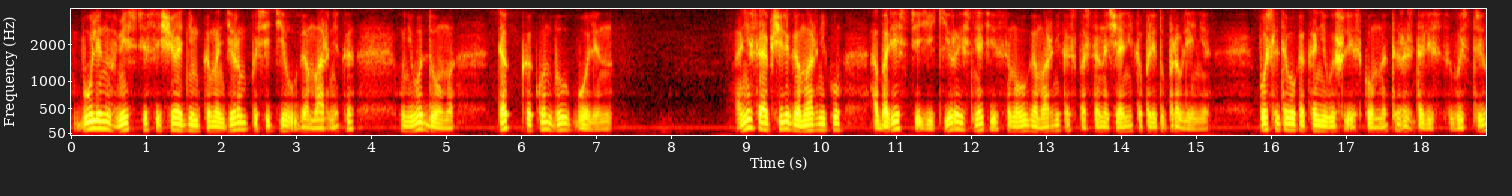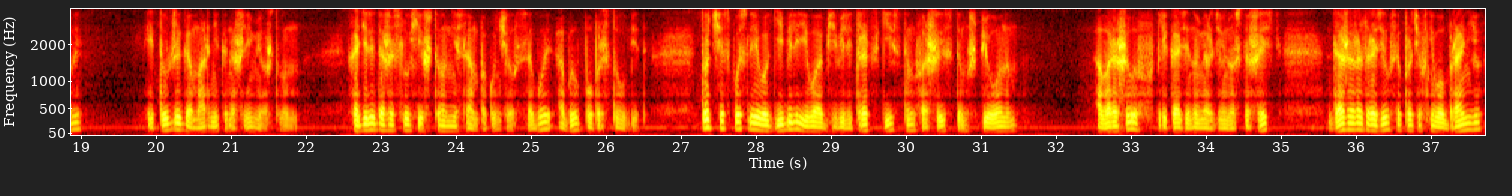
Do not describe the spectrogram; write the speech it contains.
Булин вместе с еще одним командиром посетил Гамарника, у него дома, так как он был болен. Они сообщили Гамарнику об аресте Якира и снятии самого Гамарника с поста начальника политуправления. После того, как они вышли из комнаты, раздались выстрелы, и тут же Гамарника нашли мертвым. Ходили даже слухи, что он не сам покончил с собой, а был попросту убит. Тотчас после его гибели его объявили троцкистом, фашистом, шпионом, а Ворошилов в приказе номер 96 даже разразился против него бранью,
